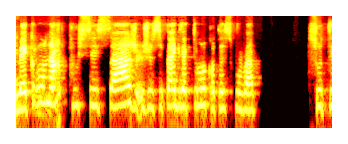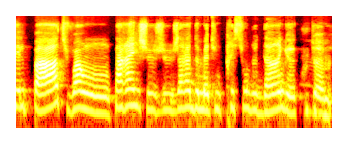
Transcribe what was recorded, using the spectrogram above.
Mais quand on a repoussé ça, je ne sais pas exactement quand est-ce qu'on va sauter le pas. Tu vois, on, pareil, j'arrête de mettre une pression de dingue. Écoute, mmh.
